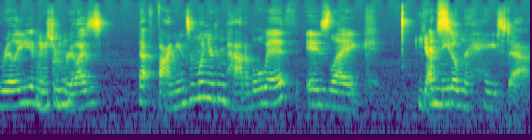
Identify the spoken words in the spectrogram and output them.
really makes Mhm. you realize that finding someone you're compatible with is like yes. a needle in a haystack.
